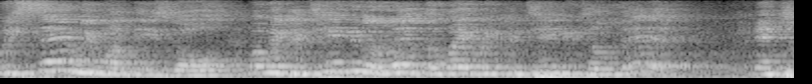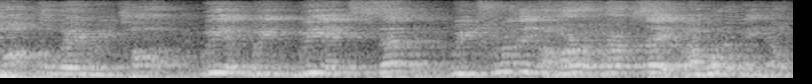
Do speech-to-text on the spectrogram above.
We say we want these goals, but we continue to live the way we continue to live and talk the way we talk. We, we, we accept it. We truly, in the heart of hearts, say, I want to be healthy.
